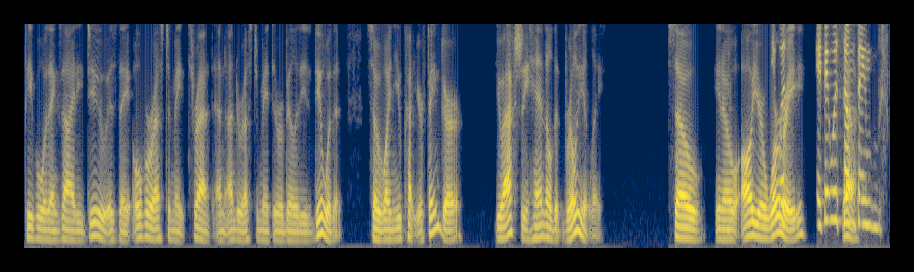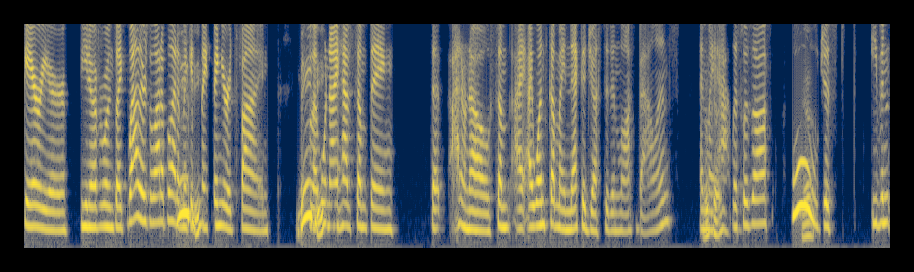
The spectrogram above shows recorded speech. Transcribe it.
people with anxiety do is they overestimate threat and underestimate their ability to deal with it. So when you cut your finger, you actually handled it brilliantly. So, you know, all your worry. It was, if it was something yeah. scarier, you know, everyone's like, wow, there's a lot of blood. I'm Maybe. like, it's my finger, it's fine. Maybe. But when I have something that I don't know, some I, I once got my neck adjusted and lost balance and okay. my atlas was off. Woo, yeah. just even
